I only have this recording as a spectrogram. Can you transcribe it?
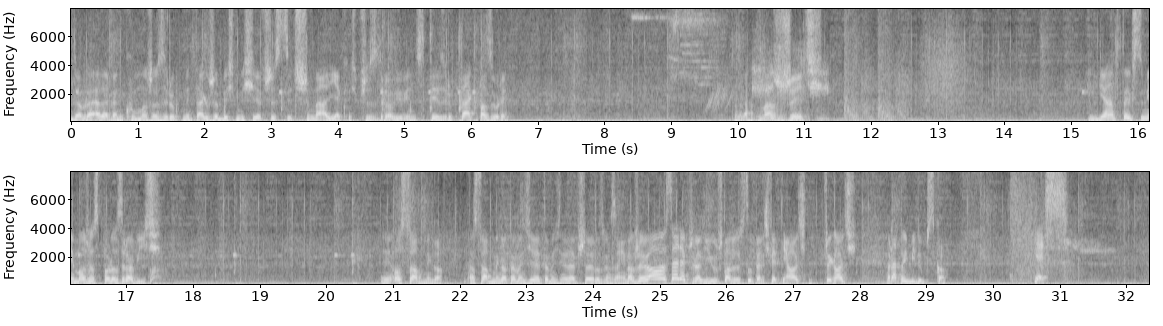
Dobra, Elevenku, może zróbmy tak, żebyśmy się wszyscy trzymali jakoś przy zdrowiu, więc ty zrób tak, pazury. Dobra, masz żyć. Indiana tutaj w sumie może sporo zrobić. Y, Osłabmy go. Osłabmy go, to będzie, to będzie najlepsze rozwiązanie. Dobrze, o, Serek przychodzi już, dobrze, super, świetnie, chodź. Przychodź, ratuj mi dupsko. Jest.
